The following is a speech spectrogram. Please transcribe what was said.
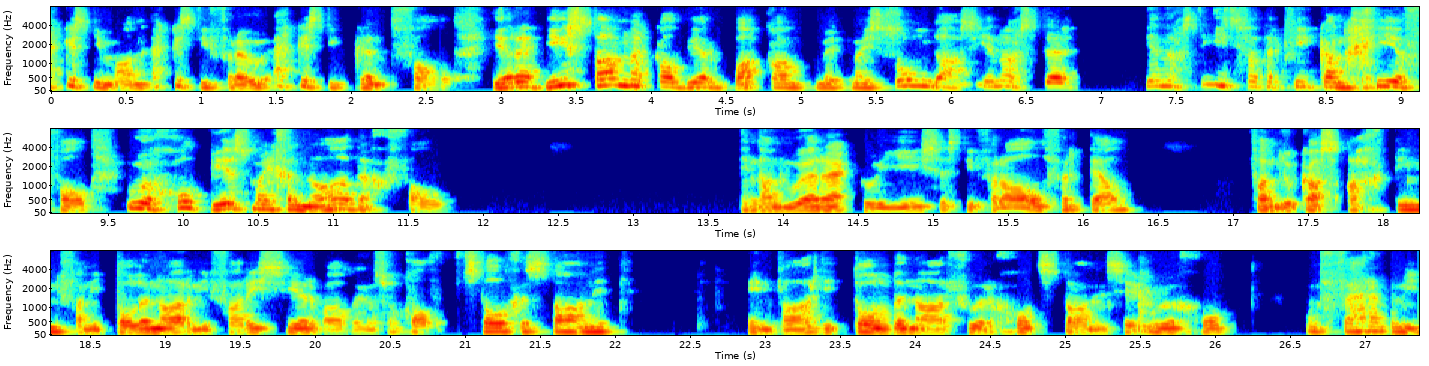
Ek is die man, ek is die vrou, ek is die kind val. Here, hier staan ek alweer bakkant met my sonde as enigste enigste iets wat ek vir u kan gee val. O God, wees my genadig val. En dan hoor ek hoe Jesus die verhaal vertel van Lukas 18 van die tollenaar en die fariseer waarby ons ook al stil gestaan het en waar die tollenaar voor God staan en sê o God ontferm u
